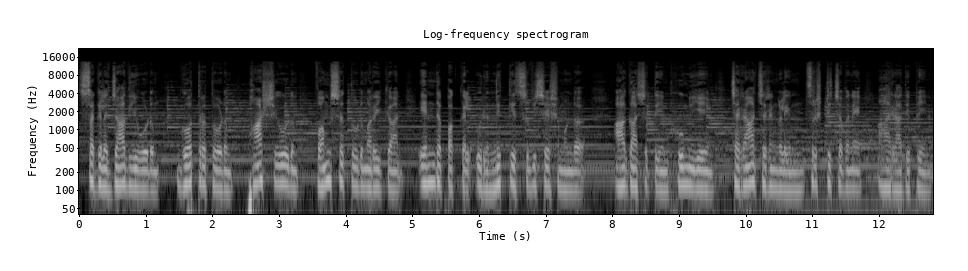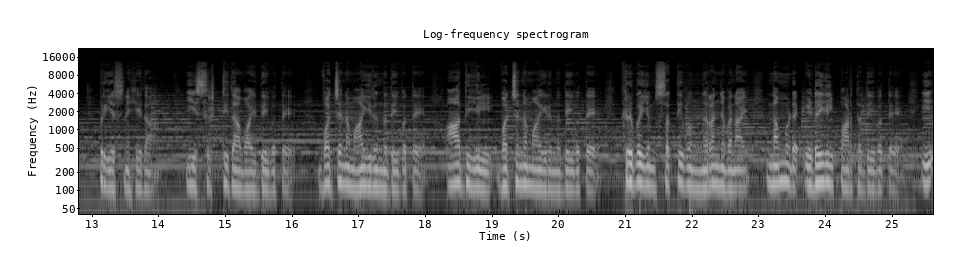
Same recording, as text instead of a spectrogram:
സകല ജാതിയോടും ഗോത്രത്തോടും ഭാഷയോടും വംശത്തോടും അറിയിക്കാൻ എന്റെ പക്കൽ ഒരു നിത്യ സുവിശേഷമുണ്ട് ആകാശത്തെയും ഭൂമിയെയും ചരാചരങ്ങളെയും സൃഷ്ടിച്ചവനെ ആരാധിപ്പീൻ. പ്രിയ സ്നേഹിത ഈ സൃഷ്ടിതാവായ ദൈവത്തെ വചനമായിരുന്ന ദൈവത്തെ ആദിയിൽ വചനമായിരുന്ന ദൈവത്തെ കൃപയും സത്യവും നിറഞ്ഞവനായി നമ്മുടെ ഇടയിൽ പാർത്ത ദൈവത്തെ ഈ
